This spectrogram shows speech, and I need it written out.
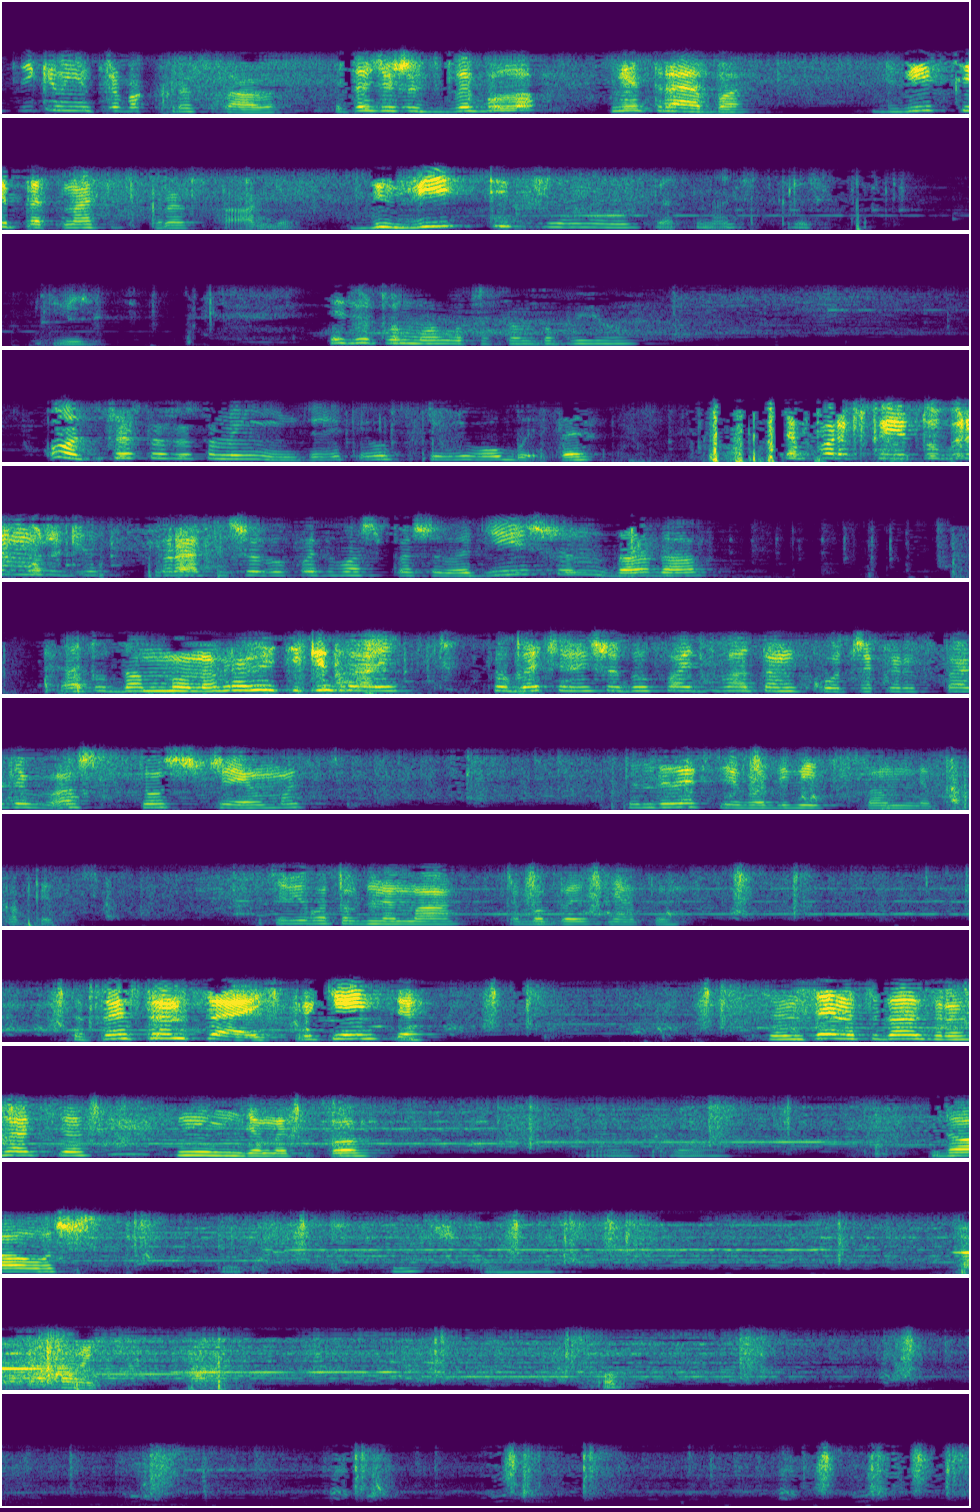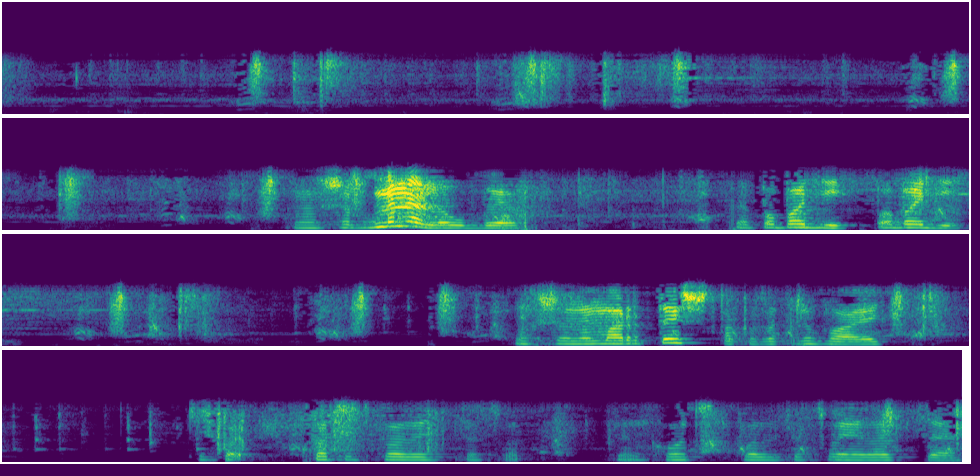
Скільки мені треба кристалів? І тоді щось вибуло, мені треба 215 кристалів. 200 хреново 15 кристалів. 200. Я тут це сам доб'ю. О, це ж те саме ніндзя, який я хотів його вбити. Парочка ютуберів можуть грати Shadow Fight 2 Special Edition, да-да. Я тут давно на тільки граю. Побачений Shadow Fight 2, там куча кристалів аж 100 з чимось. Дивився його, дивіться, там не капець. Хоча його тут нема, треба би зняти. Та це сенсей, прикиньте. Сенсей починає зражатися з ніндзями, типу. Да уж. Давай. Ну, щоб мене не вбив. Та попаді, попаді. Якщо на мартиш, так закривають. Хочуть спалити своє, хоче спалити своє лице.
